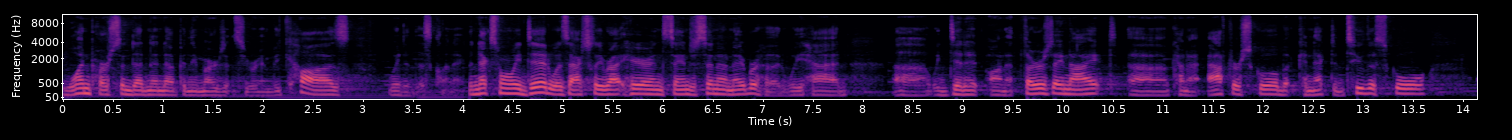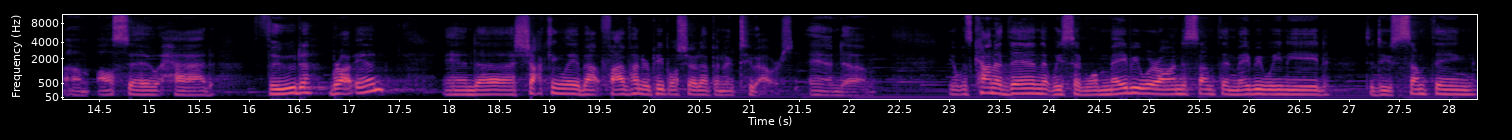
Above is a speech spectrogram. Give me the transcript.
one person doesn't end up in the emergency room because we did this clinic. The next one we did was actually right here in San Jacinto neighborhood. We had uh, we did it on a Thursday night, uh, kind of after school, but connected to the school. Um, also had food brought in. And uh, shockingly, about 500 people showed up in two hours. And um, it was kind of then that we said, well, maybe we're on to something. Maybe we need to do something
